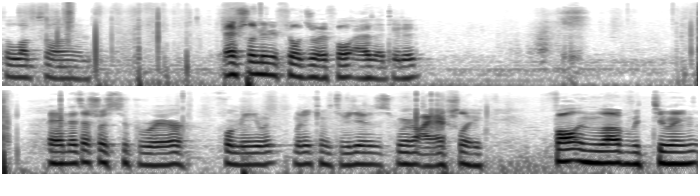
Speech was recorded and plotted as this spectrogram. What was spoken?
the love song and it actually made me feel joyful as I did it. And that's actually super rare for me when, when it comes to videos where I actually fall in love with doing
